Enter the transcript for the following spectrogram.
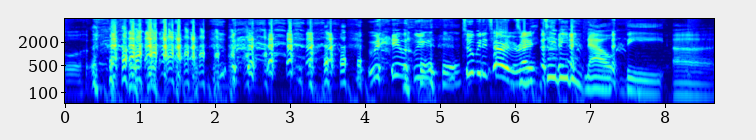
or we, we, to be determined, right? TBD. Now the uh,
